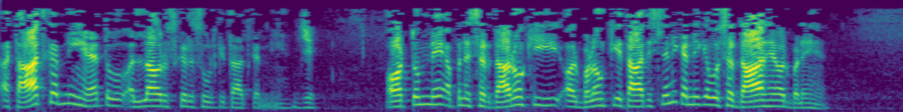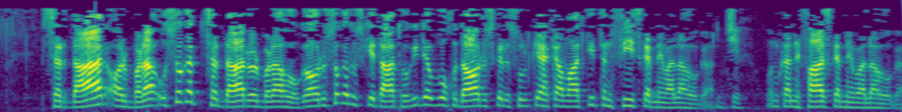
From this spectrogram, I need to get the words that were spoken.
اطاعت کرنی ہے تو اللہ اور اس کے رسول کی اطاعت کرنی ہے۔ جی۔ اور تم نے اپنے سرداروں کی اور بڑوں کی اطاعت اس لیے نہیں کرنی کہ وہ سردار ہیں اور بڑے ہیں۔ سردار اور بڑا اس وقت سردار اور بڑا ہوگا اور اس وقت اس کی اطاعت ہوگی جب وہ خدا اور اس کے رسول کے احکامات کی تنفیذ کرنے والا ہوگا۔ جی۔ ان کا نفاذ کرنے والا ہوگا۔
